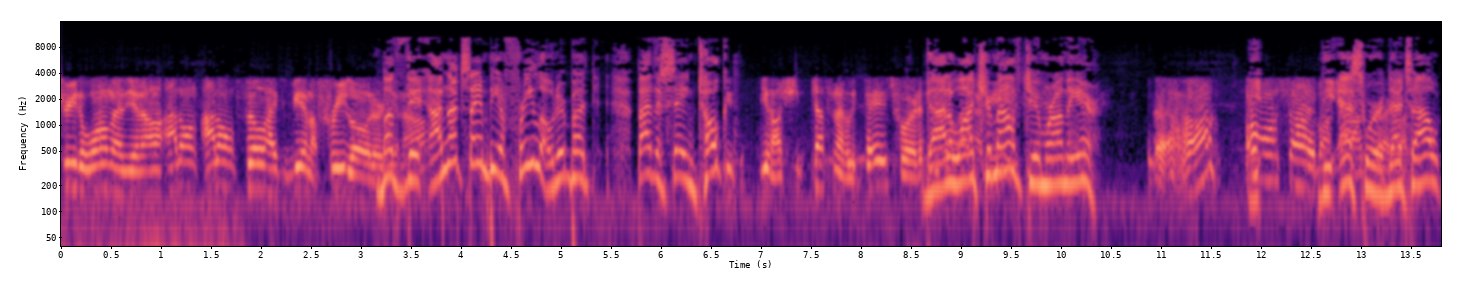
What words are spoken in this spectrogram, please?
treat a woman, you know. I don't. I don't feel like being a freeloader. But you know? the, I'm not saying be a freeloader, but by the same token, you know, she definitely pays for it. gotta watch your mouth, Jim. We're on the air. Uh, huh? Oh, I'm sorry about The that. S word, that's out.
